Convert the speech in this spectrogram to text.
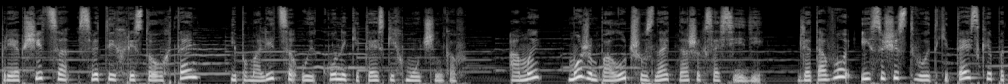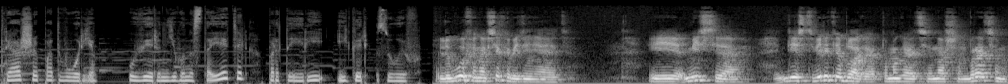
приобщиться святых христовых тайн и помолиться у иконы китайских мучеников. А мы можем получше узнать наших соседей – для того и существует китайское патриаршее подворье, уверен его настоятель, протеерей Игорь Зуев. Любовь, она всех объединяет. И миссия, есть великое благо помогать нашим братьям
